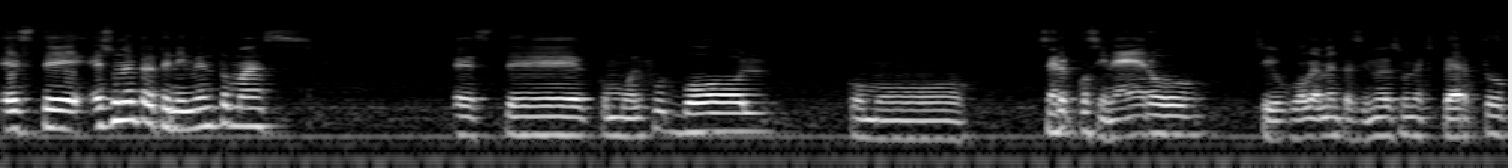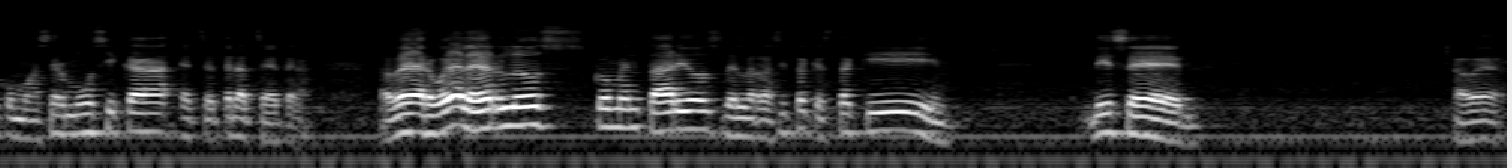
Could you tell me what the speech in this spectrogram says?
este es un entretenimiento más, este, como el fútbol, como ser cocinero, si obviamente si no eres un experto, como hacer música, etcétera, etcétera. A ver, voy a leer los comentarios de la racita que está aquí. Dice, a ver,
